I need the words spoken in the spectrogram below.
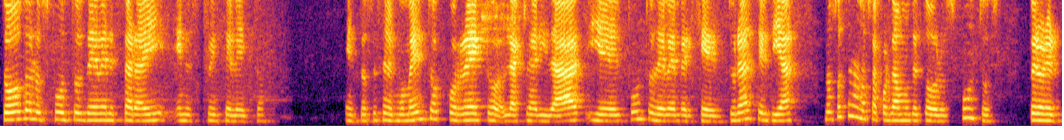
todos los puntos deben estar ahí en nuestro intelecto. Entonces, en el momento correcto, la claridad y el punto debe emerger. Durante el día, nosotros no nos acordamos de todos los puntos, pero en el,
